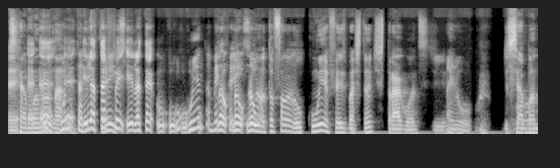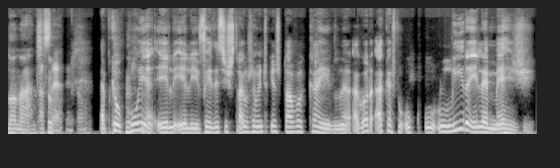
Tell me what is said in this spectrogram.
É, ser é, abandonado. Cunha é, ele até fez. fez. Ele até, o, O Cunha também não, fez. Não, Não, não, eu tô falando, o Cunha fez bastante estrago antes de, o- de ser abandonado. Tá certo, então. É porque o Cunha, ele, ele fez esse estrago justamente porque estava caindo, né? Agora, a questão, o, o- o Lira, ele emerge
